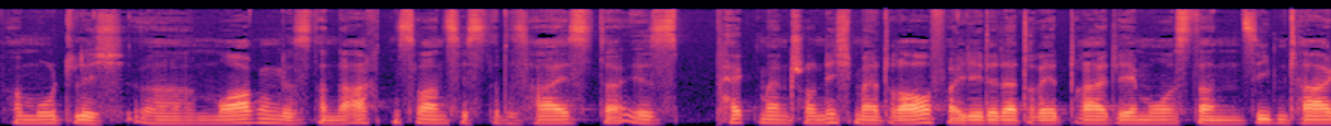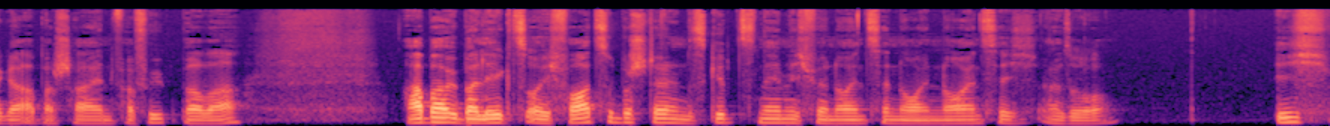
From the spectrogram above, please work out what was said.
Vermutlich äh, morgen, das ist dann der 28. Das heißt, da ist Pac-Man schon nicht mehr drauf, weil jede der drei Demos dann sieben Tage aber scheinen verfügbar war. Aber überlegt es euch vorzubestellen, das gibt es nämlich für 1999. Also ich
